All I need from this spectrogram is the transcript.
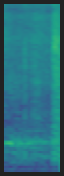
Yeah.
